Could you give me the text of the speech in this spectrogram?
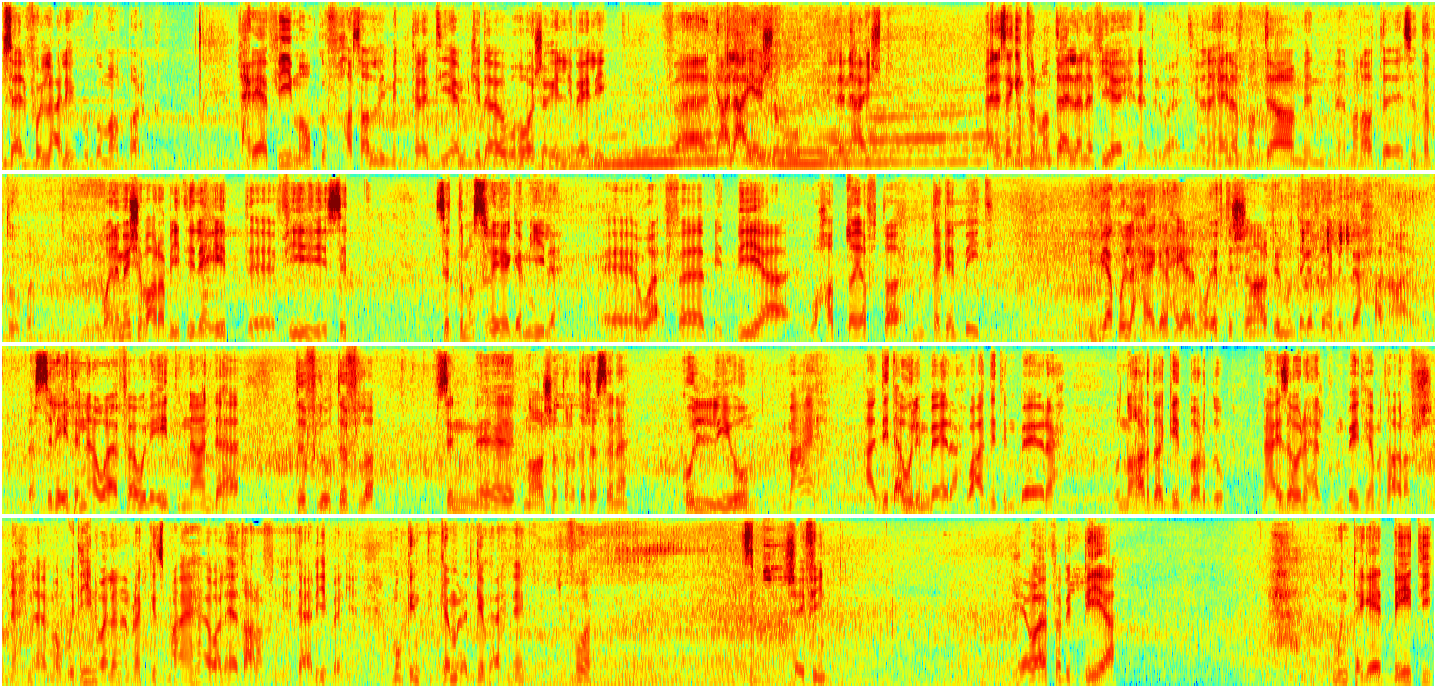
مساء الفل عليكم جمعة مباركة. الحقيقة في موقف حصل لي من ثلاث أيام كده وهو شاغل لي بالي فتعال عايشكم اللي أنا عشته. أنا ساكن في المنطقة اللي أنا فيها هنا دلوقتي. أنا هنا في منطقة من مناطق 6 أكتوبر. وأنا ماشي بعربيتي لقيت في ست ست مصرية جميلة آه، واقفة بتبيع وحاطة يافطة منتجات بيتي. بتبيع كل حاجة. الحقيقة أنا ما وقفتش عشان أعرف إيه المنتجات اللي هي بتبيعها. أنا بس لقيت إنها واقفة ولقيت إن عندها طفل وطفلة في سن 12 13 سنة كل يوم معاها. عديت أول امبارح وعديت امبارح والنهاردة جيت برضو. أنا عايز أوريها لكم من بعيد هي ما تعرفش إن إحنا موجودين ولا أنا مركز معاها ولا هي تعرفني تقريبا يعني. ممكن الكاميرا تجيبها هناك شوفوها. شايفين؟ هي واقفة بتبيع منتجات بيتي.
